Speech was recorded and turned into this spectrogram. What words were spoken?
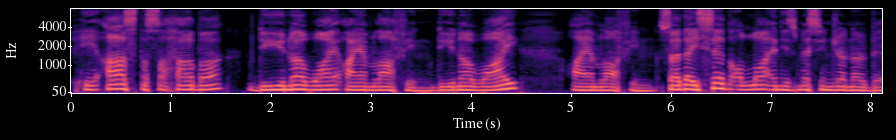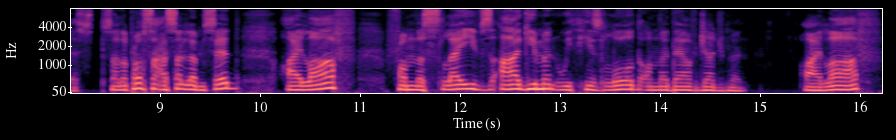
he asked the Sahaba, "Do you know why I am laughing? Do you know why?" I am laughing. So they said, Allah and His Messenger know best. So the Prophet ﷺ said, I laugh from the slave's argument with his Lord on the day of judgment. I laugh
